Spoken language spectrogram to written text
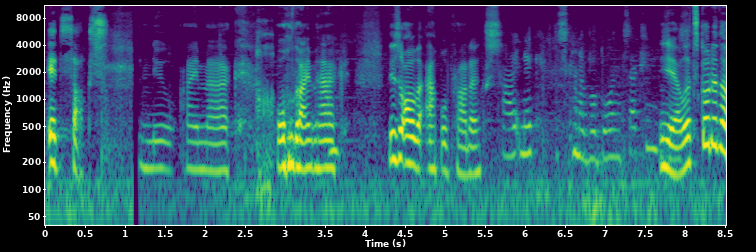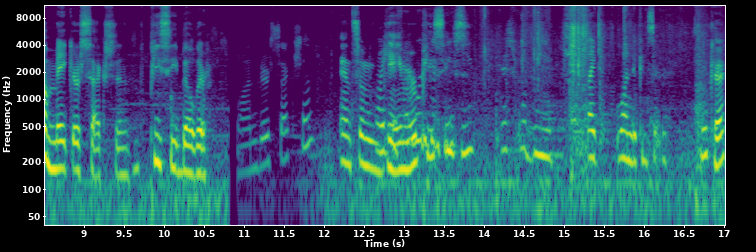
it sucks. New iMac, old iMac. These are all the Apple products. Alright, Nick, this is kind of a boring section. Yeah, let's go to the maker section, PC builder. Wonder section and some Like, gamer were to get a PCs. PC, this would be, like, one to consider. Okay,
